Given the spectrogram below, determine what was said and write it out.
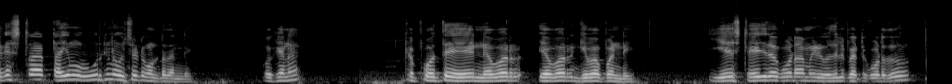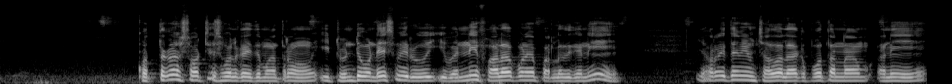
ఎక్స్ట్రా టైం ఊరికి వచ్చేట్టు ఉంటుందండి. ఓకేనా? ఇకపోతే నెవర్ ఎవర్ గివ్ అప్ అండి. ఏ స్టేజ్లో కూడా మీరు వదిలిపెట్టకూడదు. కొత్తగా స్టార్ట్ చేసే వాళ్ళకైతే మాత్రం ఈ ట్వంటీ వన్ డేస్ మీరు ఇవన్నీ ఫాలో అప్ అనే పర్లేదు కానీ ఎవరైతే మేము చదవలేకపోతున్నాం అని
